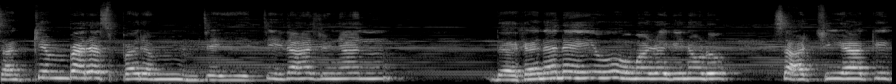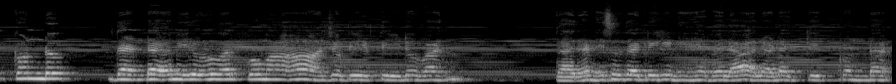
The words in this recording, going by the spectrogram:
സഖ്യം പരസ്പരം ജയിച്ചിതാശു ഞാൻ. ദഹനനെയോ മഴകിനോടു സാക്ഷിയാക്കിക്കൊണ്ടു ദണ്ഡമിരുവർക്കുമാശു തരണി സുതഗൃഹിണിയെ ഗൃഹിണിയെ ബലാലടക്കിക്കൊണ്ട്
